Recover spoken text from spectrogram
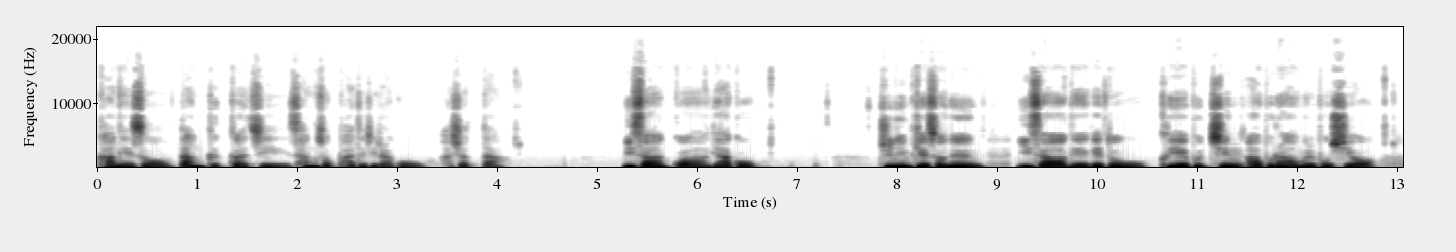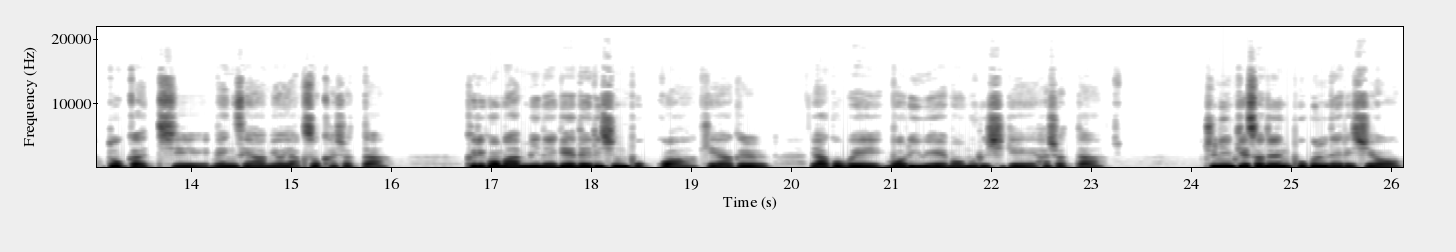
강에서 땅 끝까지 상속받으리라고 하셨다. 이사학과 야곱 주님께서는 이사학에게도 그의 부친 아브라함을 보시어 똑같이 맹세하며 약속하셨다. 그리고 만민에게 내리신 복과 계약을 야곱의 머리 위에 머무르시게 하셨다. 주님께서는 복을 내리시어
